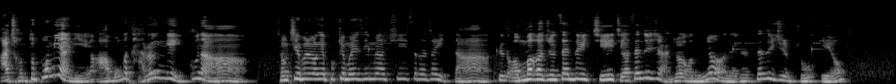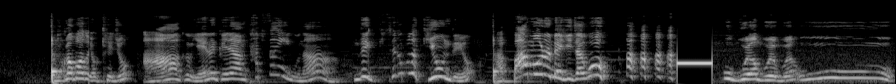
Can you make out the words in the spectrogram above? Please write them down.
아 전투폼이 아니에요? 아 뭔가 다른 게 있구나 정체불명의 포켓몬이 생명없이 쓰러져 있다 그래서 엄마가 준 샌드위치 제가 샌드위치를 안 좋아하거든요 네 그래서 샌드위치 좀 줘볼게요 누가 봐도 역해줘? 아 그럼 얘는 그냥 탑승이구나 근데 생각보다 귀여운데요? 아 빠모를 먹이자고? 오 뭐야 뭐야 뭐야 오.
